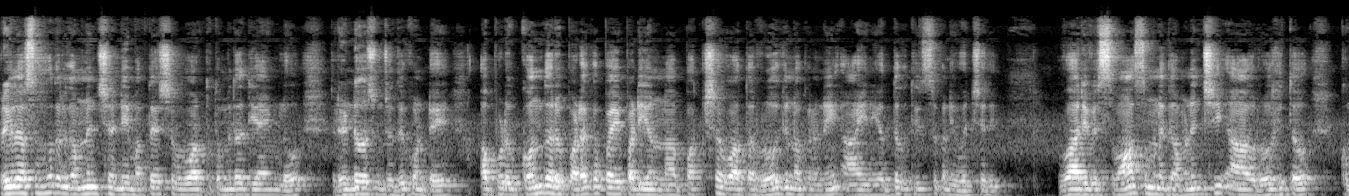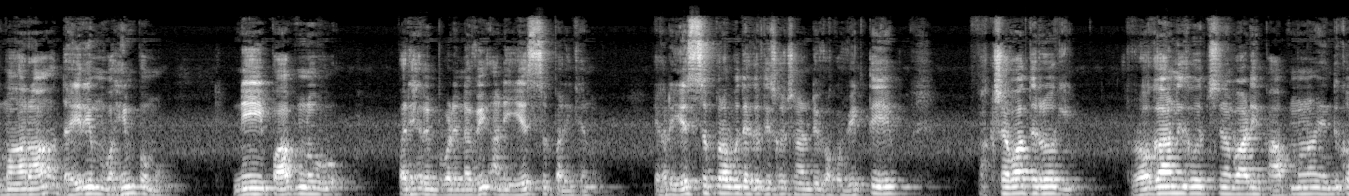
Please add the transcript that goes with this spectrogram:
ప్రియుల సహోదరులు గమనించండి మతేశ్వ వార్త తొమ్మిదో అధ్యాయంలో రెండో వర్షం చదువుకుంటే అప్పుడు కొందరు పడకపై పడి ఉన్న పక్షవాత రోగినొకరిని ఆయన యుద్ధకు తీసుకుని వచ్చేది. వారి విశ్వాసమును గమనించి ఆ రోగితో కుమారా ధైర్యం వహింపము. నీ పాపము పరిహరింపబడినవి అని యేసు పలికాను. ఇక్కడ యేసు ప్రభు దగ్గర తీసుకొచ్చినటువంటి ఒక వ్యక్తి పక్షవాత రోగి రోగానికి వచ్చిన వాడి పాపములను ఎందుకు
